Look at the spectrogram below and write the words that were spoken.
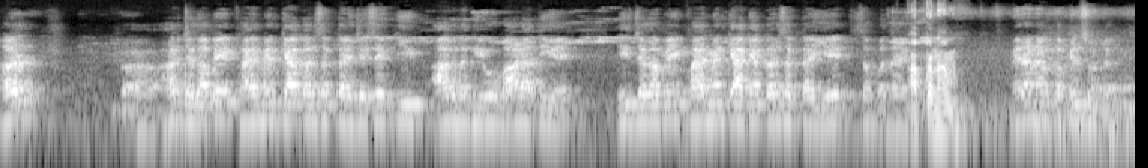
हर हर जगह पे एक फायरमैन क्या कर सकता है? जैसे कि आग लगी हो, बाढ़ आती है इस जगह पे एक फायरमैन क्या क्या कर सकता है ये सब बताया आपका नाम मेरा नाम कपिल सोटक है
